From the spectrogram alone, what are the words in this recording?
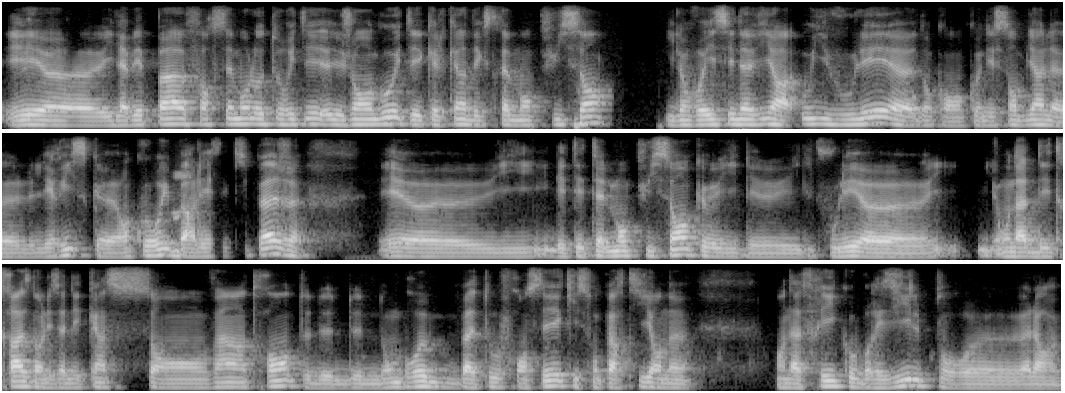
et il n'avait pas forcément l'autorité. Jean Angot était quelqu'un d'extrêmement puissant. Il envoyait ses navires où il voulait, donc en connaissant bien les risques encourus par les équipages. Et euh, il, était tellement puissant qu'il il voulait. Euh, on a des traces dans les années 1520-30 de, de, nombreux bateaux français qui sont partis en, en Afrique, au Brésil. Pour, euh, alors,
